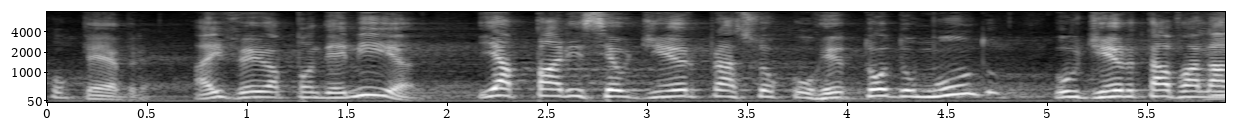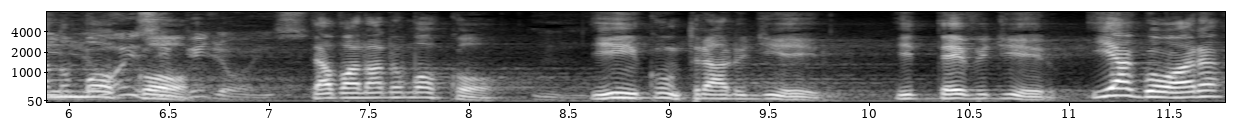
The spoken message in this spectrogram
ou quebra. Aí veio a pandemia e apareceu dinheiro para socorrer todo mundo. O dinheiro estava lá no Bilhões Mocó. Estava lá no Mocó. E encontraram dinheiro. E teve dinheiro. E agora,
